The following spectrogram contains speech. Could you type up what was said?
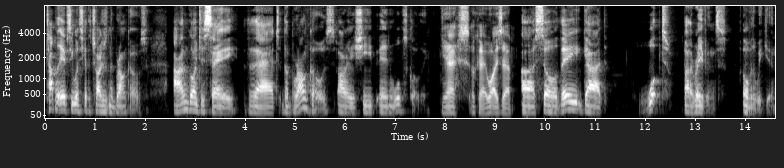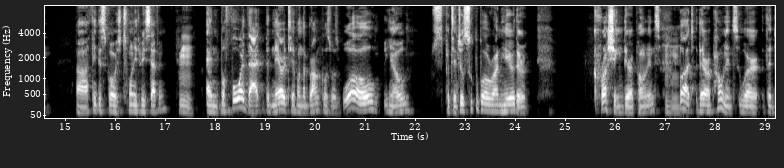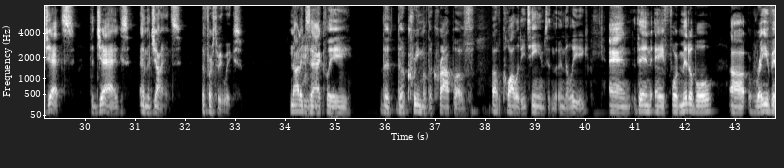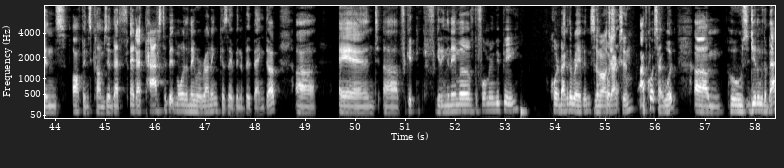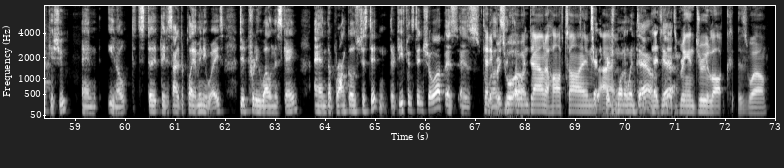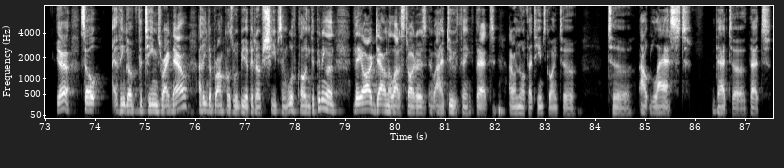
top of the AFC West. You got the Chargers and the Broncos. I'm going to say that the Broncos are a sheep in wolf's clothing. Yes. Okay. Why is that? Uh, so they got whooped by the Ravens over the weekend. Uh, I think the score was 23 7. Hmm. And before that, the narrative on the Broncos was, whoa, you know, potential Super Bowl run here. They're crushing their opponents. Mhm. But their opponents were the Jets, the Jags, and the Giants the first three weeks. Not Mhm. exactly the the cream of the crop of of quality teams in the, in the league. And then a formidable uh, Ravens offense comes in that that passed a bit more than they were running because they've been a bit banged up. Uh, and uh, forget forgetting the name of the former MVP quarterback of the Ravens, Of Lamar course I- Jackson. of course, I would. Um, who's dealing with a back issue, and you know st- they decided to play him anyways. Did pretty well in this game, and the Broncos just didn't. Their defense didn't show up as as Teddy well Bridgewater thought. went down at half time. Teddy Bridgewater went down, They had, to, they had to bring in Drew Lock as well. Yeah. So I think of the teams right now, I think the Broncos would be a bit of sheep's and wolf clothing, depending on they are down a lot of starters. And I do think that I don't know if that team's going to to outlast that uh, that.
